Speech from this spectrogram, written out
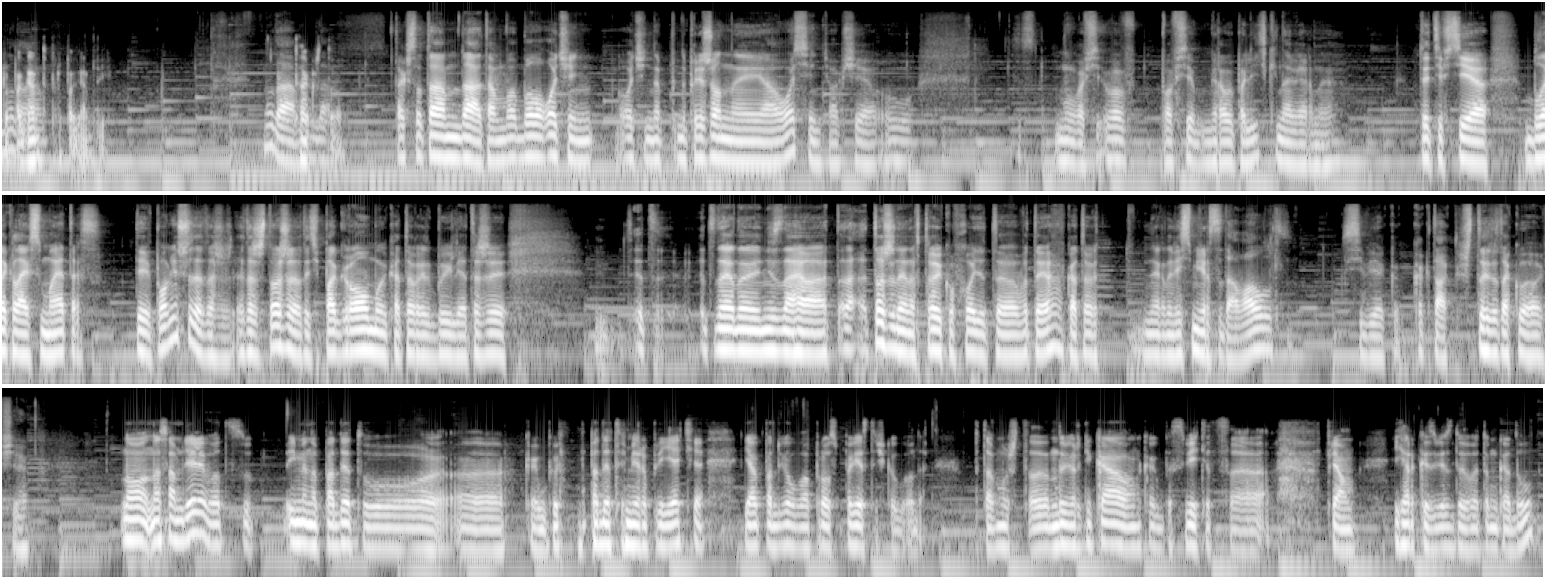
пропаганда ну, да. пропагандой. Ну да. Так да. что. Так что там, да, там было очень, очень напряженная осень вообще у ну, во, все, во, во всей мировой политике, наверное. Вот эти все Black Lives Matters. Ты помнишь, что это же? Это же тоже вот эти погромы, которые были. Это же... Это, это наверное, не знаю, а, тоже, наверное, в тройку входит э, ВТФ, который, наверное, весь мир задавал себе. Как, как так? Что это такое вообще? Но на самом деле вот именно под эту э, как бы под это мероприятие я подвел вопрос повесточка года потому что наверняка он как бы светится прям яркой звездой в этом году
